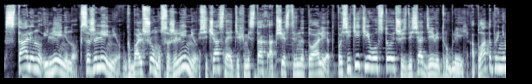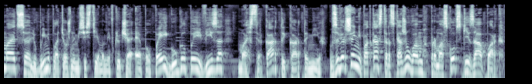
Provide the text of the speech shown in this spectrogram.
Сталину и Ленину. К сожалению, к большому сожалению, сейчас на этих местах общественный туалет. Посетить его стоит 69 рублей. Оплата принимается любыми платежными системами, включая Apple Pay, Google Pay, Visa, MasterCard и карта Мир. В завершении подкаста расскажу вам про московский зоопарк.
